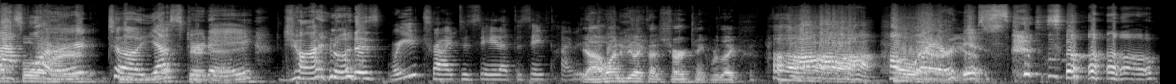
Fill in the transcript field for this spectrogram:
fast, forward to yesterday. John was. Were you trying to say it at the same time? as yeah, I wanted to be like that Shark Tank. We're like, ha ha ha, ha, hilarious. hilarious. so,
